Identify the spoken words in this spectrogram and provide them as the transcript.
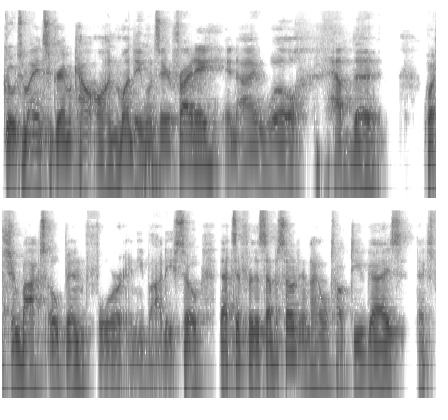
go to my Instagram account on Monday, Wednesday, or Friday, and I will have the question box open for anybody. So that's it for this episode, and I will talk to you guys next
